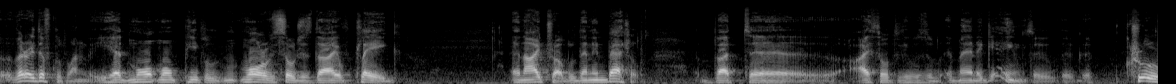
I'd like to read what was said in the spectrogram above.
very difficult one. He had more, more people, more of his soldiers die of plague and eye trouble than in battle. But uh, I thought that he was a, man again, a, a, cruel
